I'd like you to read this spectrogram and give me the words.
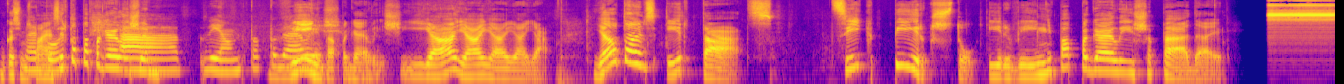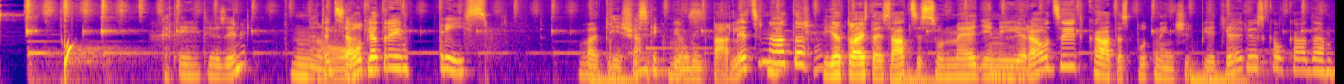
Un kas jums Varbūt. mājās ir pa papagailīšiem? Ā, Viena papagailis. Viņa papagailīši. Jā, jā, jā, jā, jā. Jautājums ir tāds. Cik pirkstu ir viņa papagailīša pēdai? Katrīna, tu jau zini? No, tad sāki. Katrīna, Trīs. Vai tu Tiešām esi tik pilnīgi pārliecināta? Ja tu aiztais acis un mēģini ieraudzīt, kā tas putniņš ir pieķēries kaut kādām,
